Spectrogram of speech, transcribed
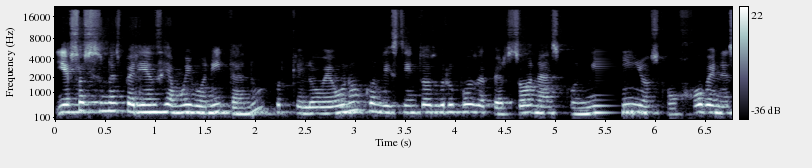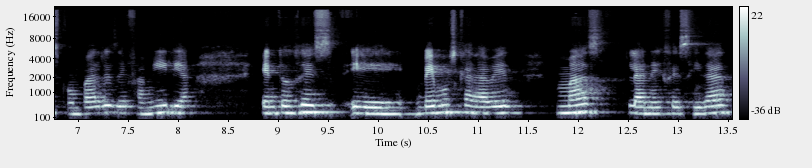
Y eso es una experiencia muy bonita, ¿no? Porque lo ve uno con distintos grupos de personas, con niños, con jóvenes, con padres de familia. Entonces, eh, vemos cada vez más la necesidad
